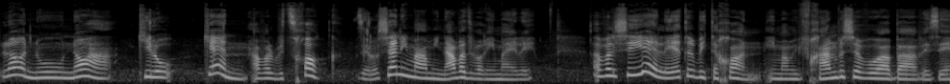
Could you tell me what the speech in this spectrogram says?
לא, נו, נועה, כאילו, כן, אבל בצחוק. זה לא שאני מאמינה בדברים האלה. אבל שיהיה ליתר ביטחון, עם המבחן בשבוע הבא וזה.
